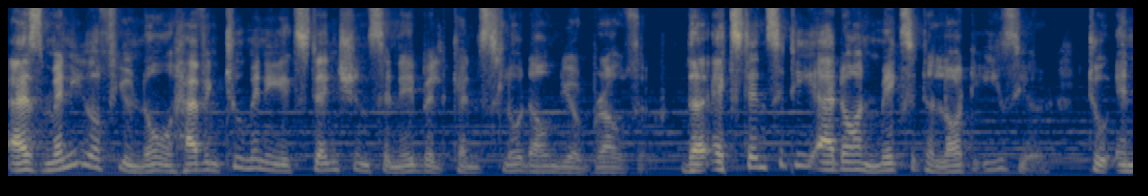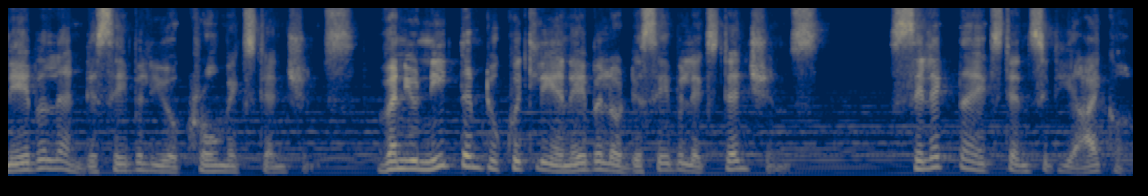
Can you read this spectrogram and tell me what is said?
As many of you know, having too many extensions enabled can slow down your browser. The Extensity add-on makes it a lot easier to enable and disable your Chrome extensions. When you need them to quickly enable or disable extensions, select the Extensity icon.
